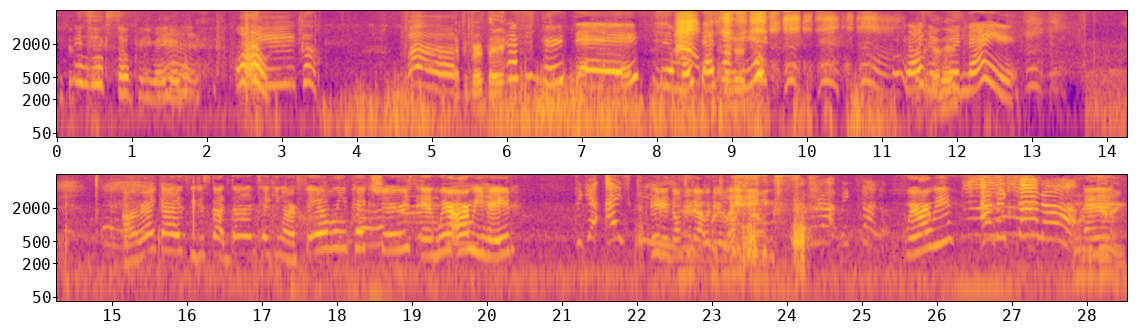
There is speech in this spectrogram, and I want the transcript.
cute. It looks so pretty right here. Wow. Go. Whoa. Happy birthday. Happy birthday, little mustache baby. That was Was a it good, good night. All right, guys, we just got done taking our family pictures. And where are we, Hayden? to get ice cream. Hayden, don't do that with your your legs legs. We're at McDonald's. Where are we? At McDonald's. What are we And- getting?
